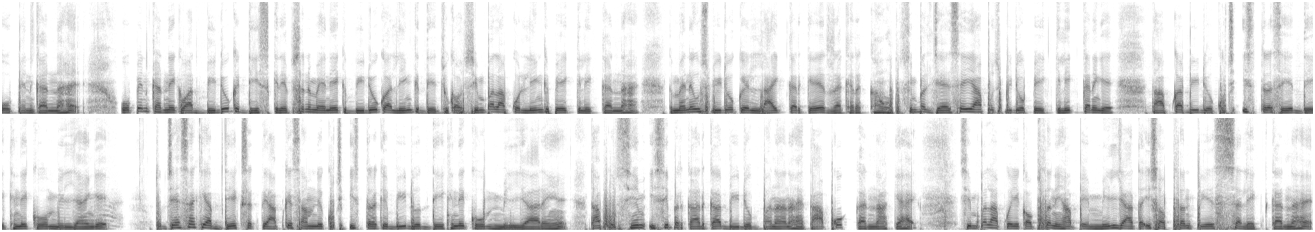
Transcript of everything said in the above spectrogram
ओपन करना है। ओपन करने के बाद वीडियो के डिस्क्रिप्शन में मैंने एक वीडियो का लिंक दे चुका हूँ। सिंपल आपको लिंक पे क्लिक करना है। तो मैंने उस वीडियो को लाइक करके रख रखा हूँ। सिंपल जैसे ही आप उस वीडियो पे क्लिक करेंगे तो आपका वीडियो कुछ इस तरह से देखने को मिल जाएँगे। तो जैसा कि आप देख सकते हैं, आपके सामने कुछ इस तरह के वीडियो देखने को मिल जा रहे हैं। तो आपको सेम इसी प्रकार का वीडियो बनाना है तो आपको करना क्या है? सिंपल आपको एक ऑप्शन यहाँ पे मिल जाता है, इस ऑप्शन पे सेलेक्ट करना है।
